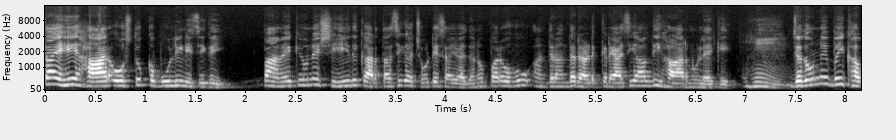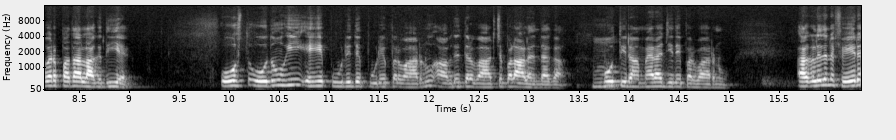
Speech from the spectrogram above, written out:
ਤਾਂ ਇਹ ਹਾਰ ਉਸ ਤੋਂ ਕਬੂਲੀ ਨਹੀਂ ਸੀ ਗਈ। ਭਾਵੇਂ ਕਿ ਉਹਨੇ ਸ਼ਹੀਦ ਕਰਤਾ ਸੀਗਾ ਛੋਟੇ ਸਾਹਿਬਜ਼ਾਦਿਆਂ ਨੂੰ ਪਰ ਉਹ ਅੰਦਰ ਅੰਦਰ ਰੜਕ ਰਿਹਾ ਸੀ ਆਪਦੀ ਹਾਰ ਨੂੰ ਲੈ ਕੇ। ਜਦੋਂ ਉਹਨੇ ਬਈ ਖਬਰ ਪਤਾ ਲੱਗਦੀ ਹੈ ਉਸ ਤੋਂ ਉਦੋਂ ਹੀ ਇਹ ਪੂਰੇ ਦੇ ਪੂਰੇ ਪਰਿਵਾਰ ਨੂੰ ਆਪਦੇ ਦਰਬਾਰ 'ਚ ਬੁਲਾ ਲੈਂਦਾਗਾ ਮੋਤੀ ਰਾਮ ਮਹਿਰਾ ਜੀ ਦੇ ਪਰਿਵਾਰ ਨੂੰ। ਅਗਲੇ ਦਿਨ ਫੇਰ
